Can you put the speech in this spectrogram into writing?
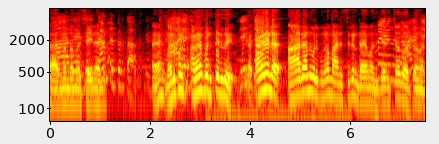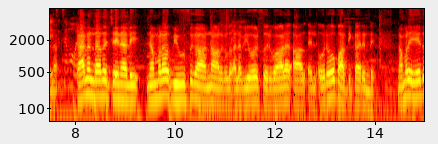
കാരണം എന്താന്ന് വെച്ച് കഴിഞ്ഞാൽ ഏഹ് വെളിപ്പെടുത്ത. അങ്ങനെ പെടുത്തരുത്. അങ്ങനെയല്ല ആരാന്ന് വെളിപ്പ് നിങ്ങളെ മനസ്സിലുണ്ടായാൽ മതി. ജനിച്ചോ തോറ്റോന്നല്ല കാരണം എന്താന്ന് വെച്ച് കഴിഞ്ഞാൽ നമ്മളെ വ്യൂസ് കാണുന്ന ആളുകൾ അല്ല വ്യൂവേഴ്സ് ഒരുപാട് ആൾ ഓരോ പാർട്ടിക്കാരുണ്ട്. നമ്മൾ ഏത്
